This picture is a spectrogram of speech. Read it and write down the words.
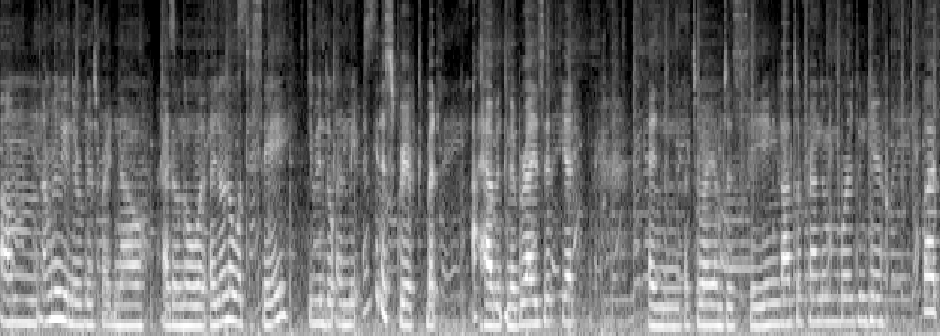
Um, I'm really nervous right now. I don't know what I don't know what to say, even though I made I made a script, but I haven't memorized it yet and that's why I'm just saying lots of random words in here. But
